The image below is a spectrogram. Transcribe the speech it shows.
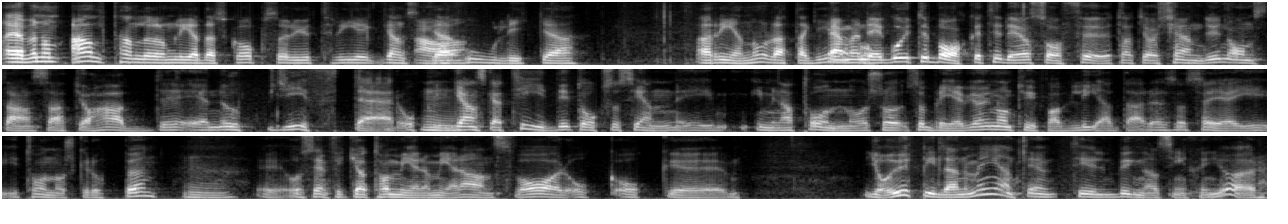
även om allt handlar om ledarskap så är det ju tre ganska Ja. olika arenor att agera Ja, men på. det går ju tillbaka till det jag sa förut, att jag kände ju någonstans att jag hade en uppgift där och Mm. ganska tidigt också sen i, i mina tonår så, så blev jag ju någon typ av ledare så att säga i, i tonårsgruppen. Mm. Eh, Och sen fick jag ta mer och mer ansvar och, och eh, jag utbildade mig egentligen till byggnadsingenjör.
